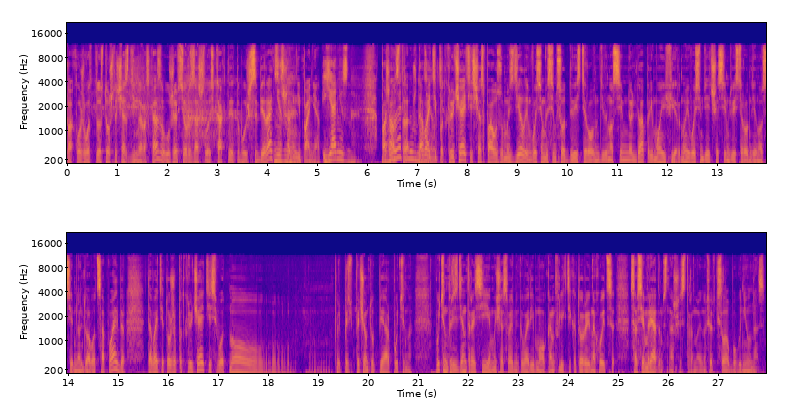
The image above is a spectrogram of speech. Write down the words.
похоже. Вот то, то, что сейчас Дима рассказывал, уже все разошлось. Как ты это будешь собирать, не совершенно знаю. непонятно. Я не знаю. Пожалуйста, давайте делать. подключайтесь. Сейчас паузу мы сделаем. 8 800 200 ровно 9702, прямой эфир. Ну и 8 967 200 ровно 9702, WhatsApp, Viber. Давайте тоже подключайтесь. Вот, ну, причем тут пиар Путина? Путин президент России. Мы сейчас с вами говорим о конфликте, который находится совсем рядом с нашей страной. Но все-таки, слава богу, не у нас.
